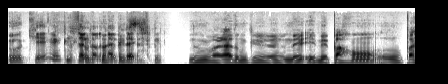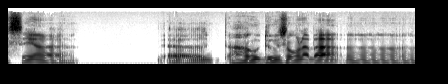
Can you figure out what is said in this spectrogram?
Ok. Donc voilà, donc, euh, mes, et mes parents ont passé euh, euh, un ou deux ans là-bas, euh,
